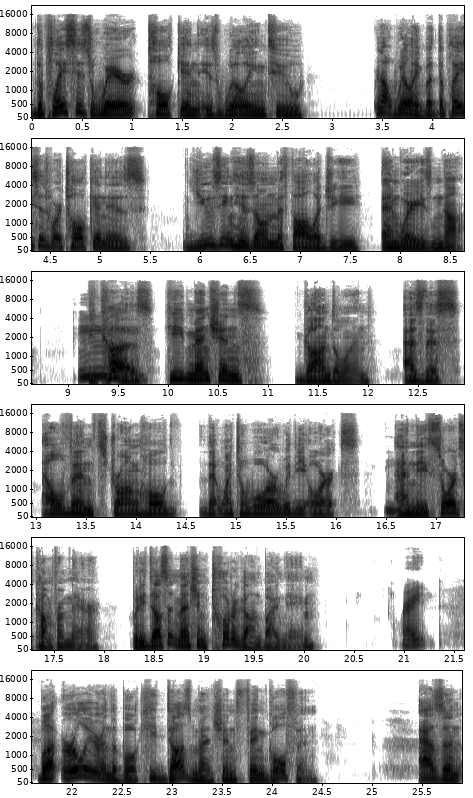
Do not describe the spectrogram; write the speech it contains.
the places where Tolkien is willing to, not willing, but the places where Tolkien is using his own mythology and where he's not, Mm. because he mentions Gondolin as this elven stronghold that went to war with the orcs, Mm. and these swords come from there. But he doesn't mention Turgon by name. right. But earlier in the book, he does mention Fingolfin as an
